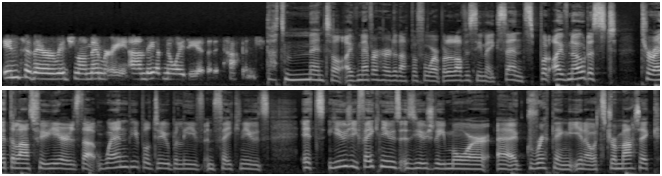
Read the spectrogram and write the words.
into their original memory and they have no idea that it's happened. That's mental. I've never heard of that before, but it obviously makes sense. But I've noticed throughout the last few years that when people do believe in fake news, it's usually fake news is usually more uh, gripping. You know, it's dramatic.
